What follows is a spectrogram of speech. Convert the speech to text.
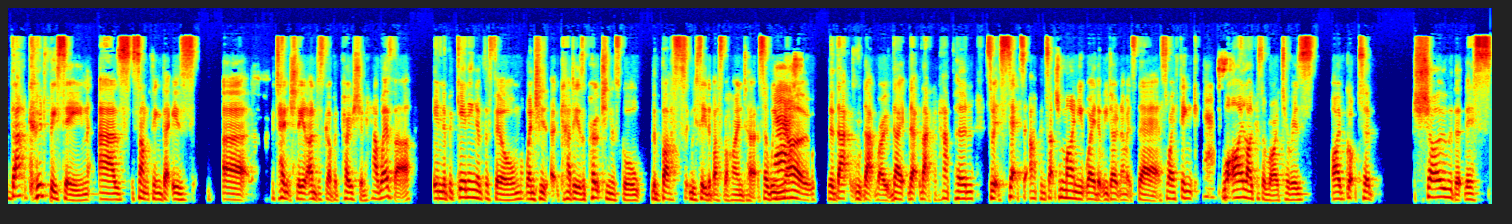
that could be seen as something that is uh, potentially an undiscovered potion. However, in the beginning of the film, when she uh, Cady is approaching the school, the bus we see the bus behind her, so we yes. know that that that road that, that that could happen. So it sets it up in such a minute way that we don't know it's there. So I think yes. what I like as a writer is I've got to show that this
